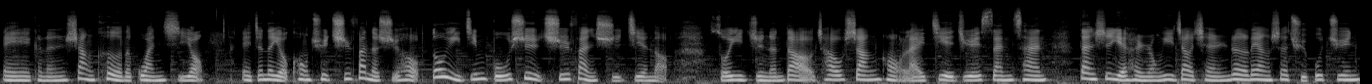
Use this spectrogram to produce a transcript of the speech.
诶可能上课的关系哦。诶，真的有空去吃饭的时候，都已经不是吃饭时间了，所以只能到超商吼来解决三餐，但是也很容易造成热量摄取不均，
